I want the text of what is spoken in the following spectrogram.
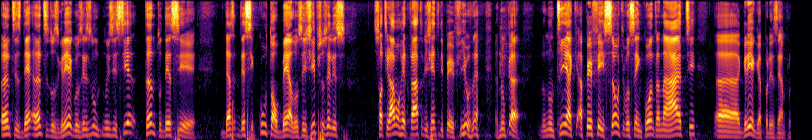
antes, de, antes dos gregos, eles não, não existia tanto desse, desse culto ao belo. Os egípcios, eles só tiravam retrato de gente de perfil, né? Nunca, não tinha a perfeição que você encontra na arte uh, grega, por exemplo.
